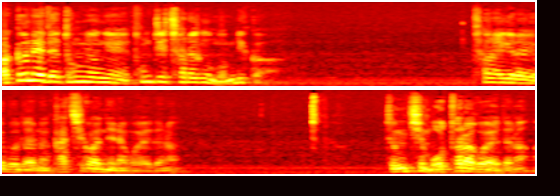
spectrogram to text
박근혜 대통령의 통치 철학은 뭡니까? 철학이라기보다는 가치관이라고 해야 되나? 정치 모토라고 해야 되나?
